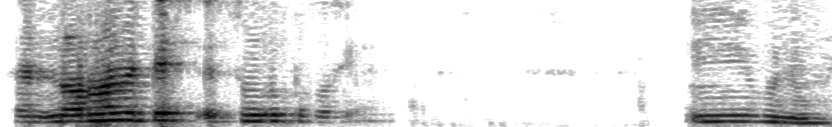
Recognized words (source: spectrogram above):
O sea, normalmente es, un grupo social. Y bueno,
